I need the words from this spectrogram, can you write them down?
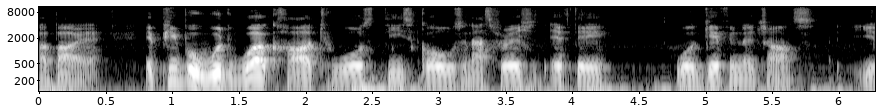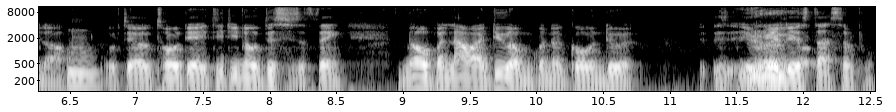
about it. If people would work hard towards these goals and aspirations, if they were given a chance, you know, mm. if they were told, "Hey, did you know this is a thing?" No, but now I do. I'm gonna go and do it. It, Yeah. really is that simple.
